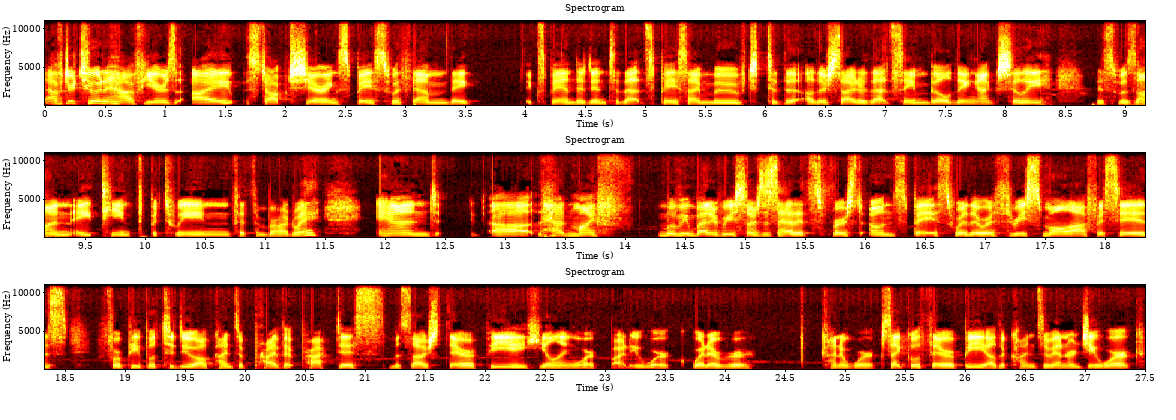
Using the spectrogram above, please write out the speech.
after two and a half years, I stopped sharing space with them. They expanded into that space. I moved to the other side of that same building. Actually, this was okay. on 18th between Fifth and Broadway, and uh, had my f- moving body resources had its first own space where there were three small offices for people to do all kinds of private practice, massage therapy, healing work, body work, whatever kind of work, psychotherapy, other kinds of energy work.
